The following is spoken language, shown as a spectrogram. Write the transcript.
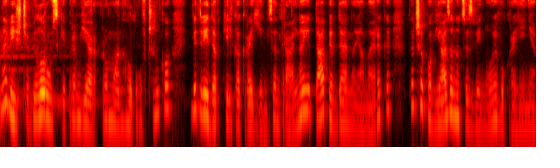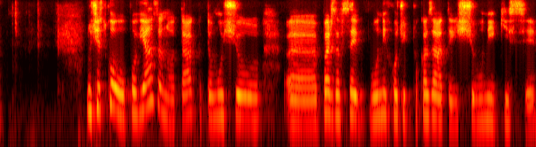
Навіщо білоруський прем'єр Роман Головченко відвідав кілька країн Центральної та Південної Америки та чи пов'язано це з війною в Україні? Ну, частково пов'язано, так, тому що, е, перш за все, вони хочуть показати, що вони якісь е,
